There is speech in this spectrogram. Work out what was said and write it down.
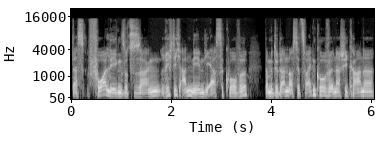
das Vorlegen sozusagen richtig annehmen, die erste Kurve, damit du dann aus der zweiten Kurve in der Schikane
